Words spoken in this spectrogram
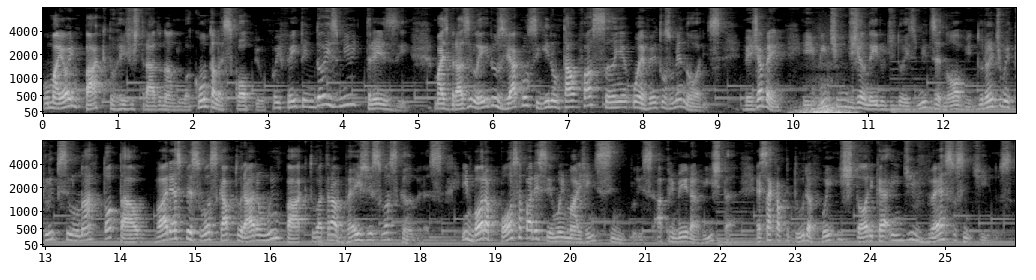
O maior impacto registrado na Lua com telescópio foi feito em 2013, mas brasileiros já conseguiram tal façanha com eventos menores. Veja bem, em 21 de janeiro de 2019, durante um eclipse lunar total, várias pessoas capturaram o impacto através de suas câmeras. Embora possa parecer uma imagem simples à primeira vista, essa captura foi histórica em diversos sentidos.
